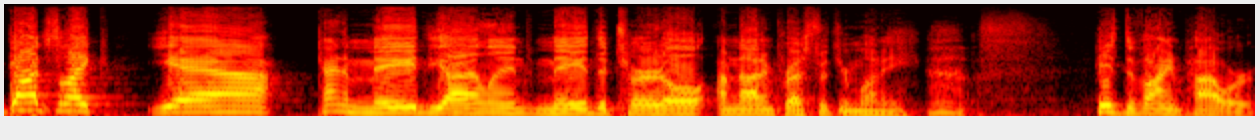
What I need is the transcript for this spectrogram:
God's like, yeah, kind of made the island, made the turtle. I'm not impressed with your money. His divine power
